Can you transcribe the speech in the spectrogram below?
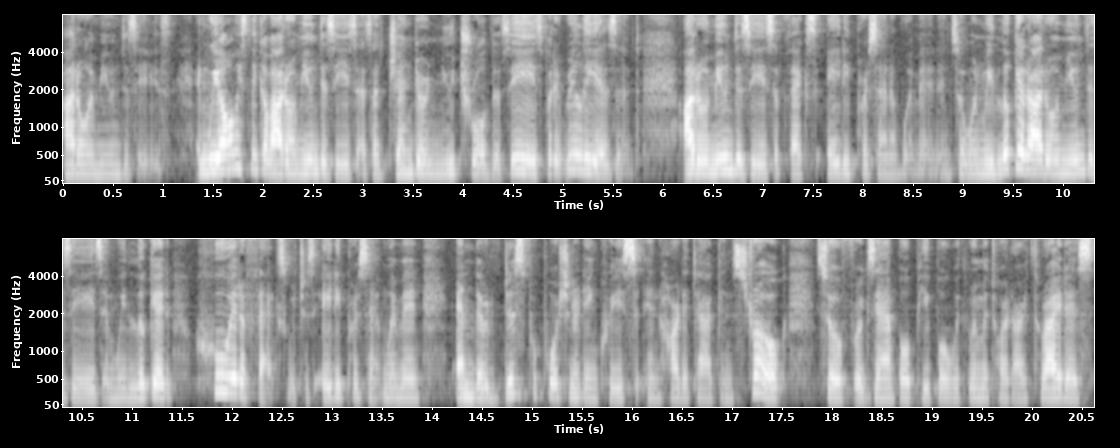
autoimmune disease. And we always think of autoimmune disease as a gender neutral disease, but it really isn't. Autoimmune disease affects 80% of women. And so when we look at autoimmune disease and we look at who it affects, which is 80% women, and their disproportionate increase in heart attack and stroke. So, for example, people with rheumatoid arthritis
